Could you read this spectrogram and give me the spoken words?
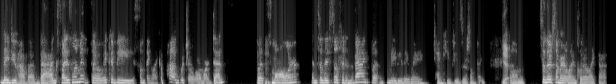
they do have a bag size limit. So it could be something like a pug, which are a little more dense, but Mhm. smaller. And so they still fit in the bag, but maybe they weigh 10 kgs or something. Yeah. Um, so there's some airlines that are like that.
